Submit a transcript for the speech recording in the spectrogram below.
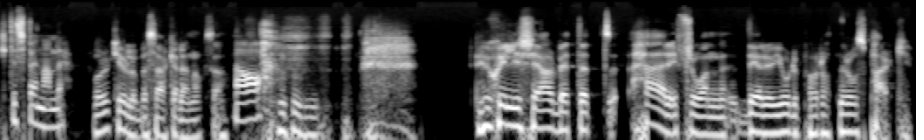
Riktigt spännande. Vore kul att besöka den också. Ja, Hur skiljer sig arbetet här ifrån det du gjorde på Rottneros park?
